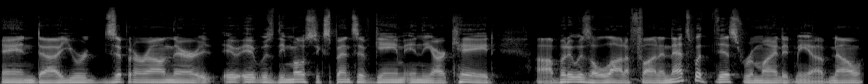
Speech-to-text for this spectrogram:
and uh, you were zipping around there. It, it, was the most expensive game in the arcade uh, but it was a lot of fun and that's what this reminded me of. Now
